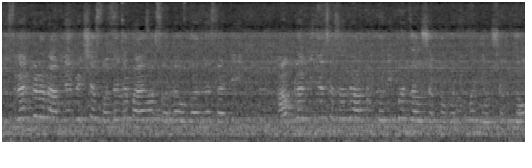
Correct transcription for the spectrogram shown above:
दुसऱ्यांकडे राबण्यापेक्षा स्वतःच्या पायावर स्वतः उभारण्यासाठी आपला बिझनेस असेल तर आपण कधी पण जाऊ शकतो कधी पण येऊ शकतो.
